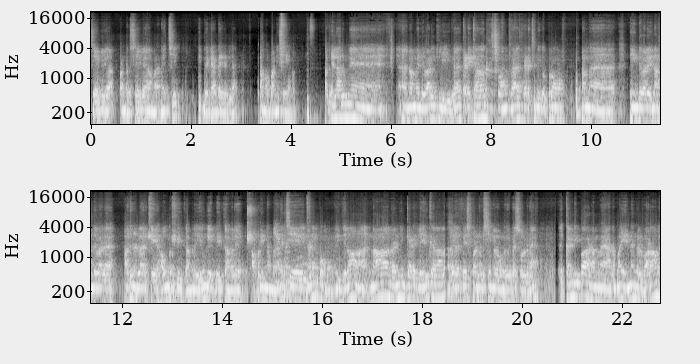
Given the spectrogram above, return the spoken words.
சேவையா பண்ற சேவையா நம்ம நினைச்சு இந்த கேட்டகரியில நம்ம பணி செய்யணும். அது எல்லாருமே நம்ம இந்த வேலைக்கு வேலை கிடைக்காத வேலை கிடைச்சதுக்கு அப்புறம் நம்ம இந்த வேலையில அந்த வேலை அது நல்லா இருக்கே அவங்க எப்படி இருக்காங்களே இவங்க எப்படி இருக்காங்களே அப்படின்னு நம்ம நினைச்சு நினைப்போம். இதெல்லாம் நான் ரன்னிங் கேட்டகரியில் இருக்கிறனால ஃபேஸ் பண்ண விஷயங்களை உங்ககிட்ட சொல்றேன். கண்டிப்பா நம்ம அந்த மாதிரி எண்ணங்கள் வராம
